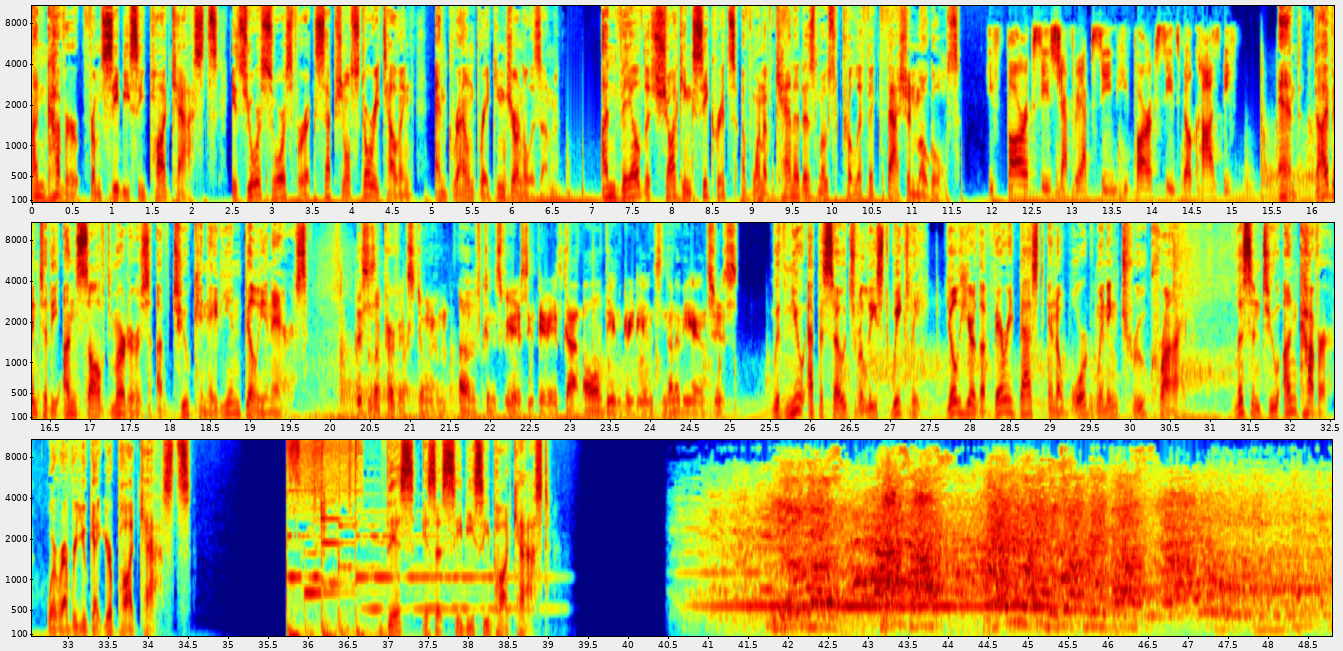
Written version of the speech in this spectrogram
Uncover from CBC Podcasts is your source for exceptional storytelling and groundbreaking journalism. Unveil the shocking secrets of one of Canada's most prolific fashion moguls. He far exceeds Jeffrey Epstein. He far exceeds Bill Cosby. And dive into the unsolved murders of two Canadian billionaires. This is a perfect storm of conspiracy theory. It's got all the ingredients, none of the answers. With new episodes released weekly, you'll hear the very best in award winning true crime. Listen to Uncover wherever you get your podcasts. This is a CBC podcast.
